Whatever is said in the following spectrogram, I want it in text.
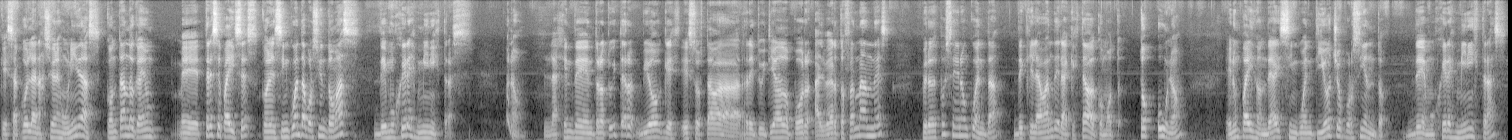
que sacó las Naciones Unidas, contando que hay un, eh, 13 países con el 50% más de mujeres ministras. Bueno, la gente entró a Twitter, vio que eso estaba retuiteado por Alberto Fernández, pero después se dieron cuenta de que la bandera que estaba como to- top 1, en un país donde hay 58% de mujeres ministras,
